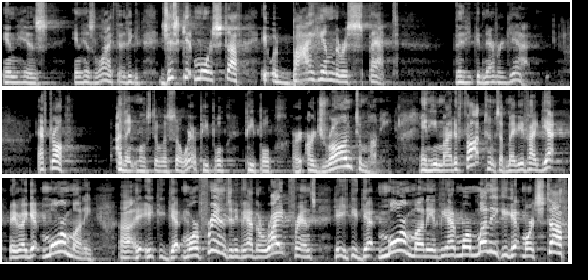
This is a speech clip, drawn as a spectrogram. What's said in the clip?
in his, in his life. That if he could just get more stuff, it would buy him the respect that he could never get. After all, I think most of us are aware people, people are, are drawn to money. And he might have thought to himself, maybe if I get, maybe if I get more money, uh, he could get more friends. And if he had the right friends, he could get more money. And if he had more money, he could get more stuff.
